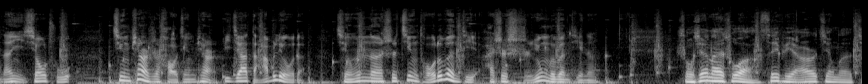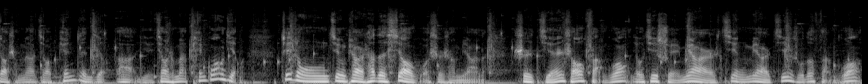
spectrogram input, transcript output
难以消除。镜片是好镜片，B 加 W 的，请问呢是镜头的问题还是使用的问题呢？首先来说啊，CPL 镜呢叫什么呀？叫偏振镜啊，也叫什么偏光镜。这种镜片它的效果是什么样的？是减少反光，尤其水面、镜面、金属的反光。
